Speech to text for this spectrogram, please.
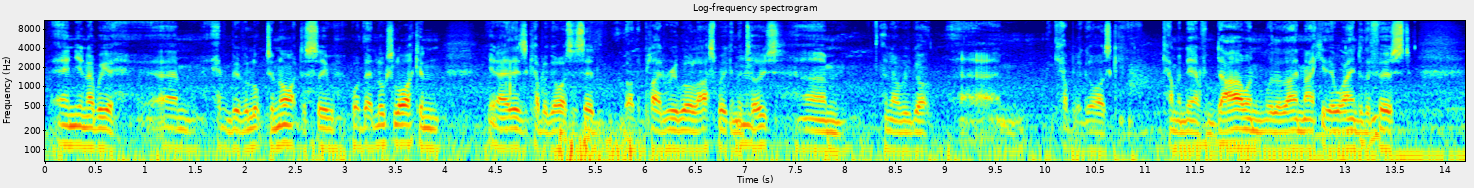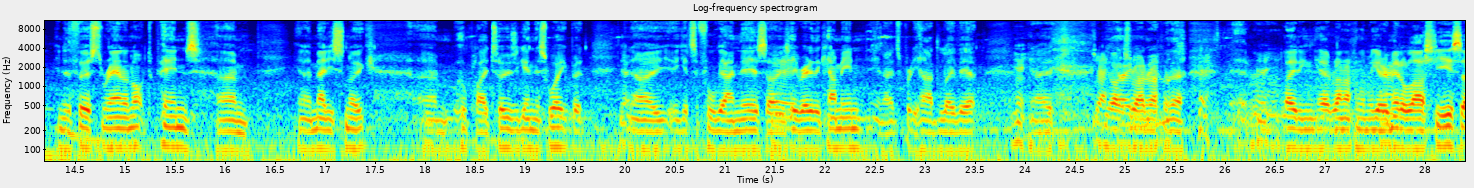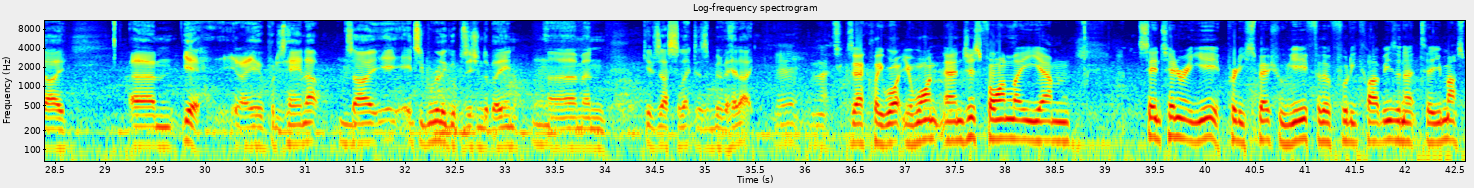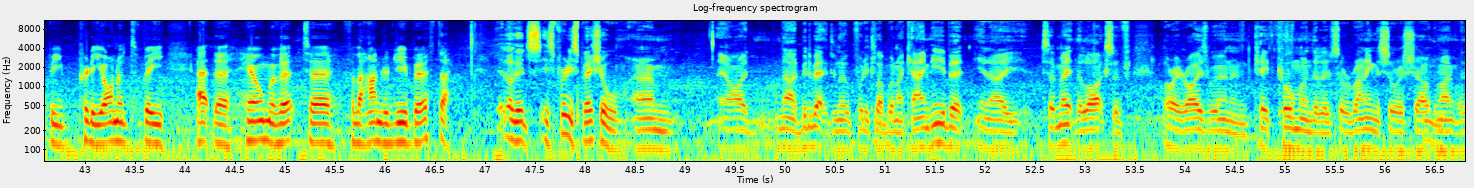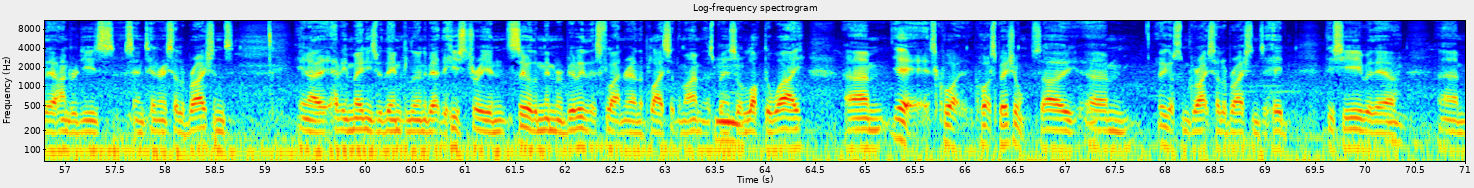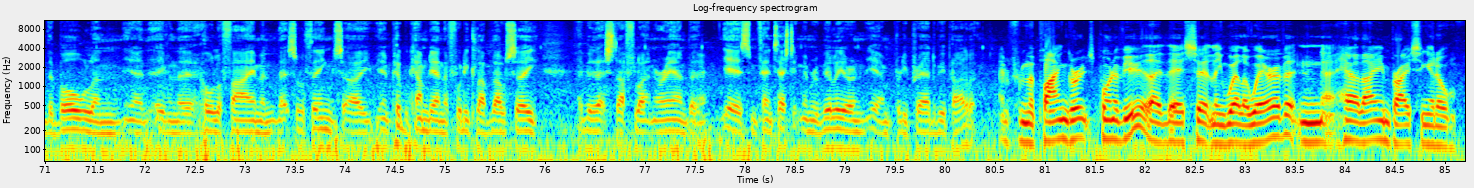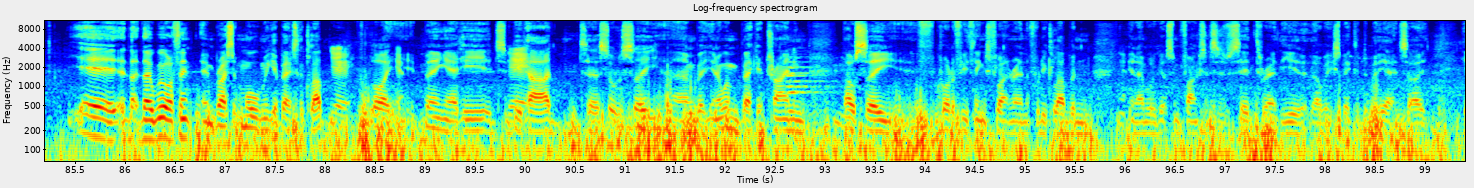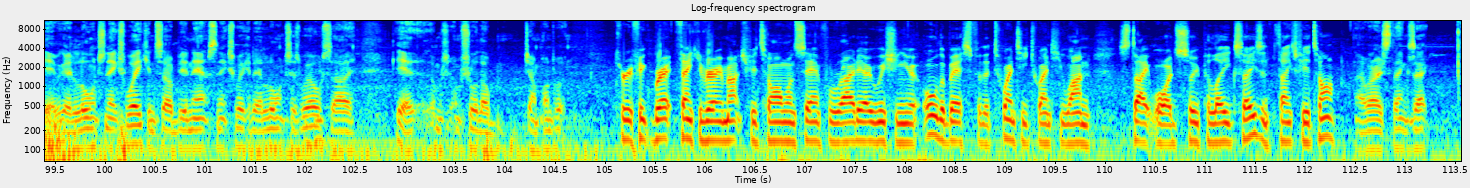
and, you know, we're um, having a bit of a look tonight to see what that looks like. And, you know, there's a couple of guys that said like they played really well last week in the mm-hmm. twos. Um, you know, we've got um, a couple of guys coming down from Darwin, whether they make it their way into the mm-hmm. first into the first round or not depends. Um, you know, Matty Snook, um, he'll play twos again this week, but you know he gets a full game there, so yeah. is he ready to come in? You know, it's pretty hard to leave out. You know, guys running up in the uh, leading uh, run up in the Magarey medal last year, so. Um, yeah, you know, he'll put his hand up. Mm. So it, it's a really good position to be in mm. um, and gives us selectors a bit of a headache. Yeah, and that's exactly what you want. And just finally, um, centenary year, pretty special year for the footy club, isn't it? Uh, you must be pretty honoured to be at the helm of it uh, for the 100 year birthday. Look, it's, it's pretty special. Um, you know, I know a bit about the Glenelg Footy Club when I came here, but you know, to meet the likes of Laurie Roseburn and Keith Coleman that are sort of running the sort of show at the moment with our 100 years centenary celebrations, you know, having meetings with them to learn about the history and see all the memorability that's floating around the place at the moment that's been mm. sort of locked away. Um, yeah, it's quite quite special. So um, we've got some great celebrations ahead this year with our um, the ball and you know even the Hall of Fame and that sort of thing. So you know, people come down the footy club, they'll see a bit of that stuff floating around. But yeah, yeah some fantastic memorabilia, and yeah, I'm pretty proud to be part of it. And from the playing group's point of view, they, they're certainly well aware of it, and uh, how are they embracing it all? Yeah, they will. I think embrace it more when we get back to the club. Yeah, like yeah. being out here, it's a yeah. bit hard to sort of see. Um, but you know, when we're back at training, they'll see quite a few things floating around the footy club, and yeah. you know, we've got some functions as we said throughout the year that they'll be expected to be at. So yeah, we're going to launch next week, and so it'll be announced next week at our launch as well. So yeah, I'm, I'm sure they'll jump onto it. Terrific, Brett. Thank you very much for your time on SANFL Radio. Wishing you all the best for the 2021 statewide Super League season. Thanks for your time. No worries. Thanks, Zach.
